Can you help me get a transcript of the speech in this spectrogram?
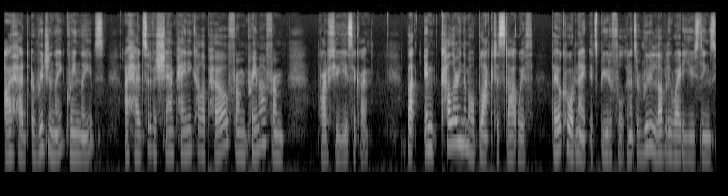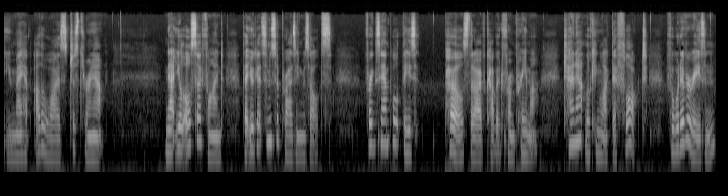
I had originally green leaves, I had sort of a champagne colour pearl from Prima from quite a few years ago. But in colouring them all black to start with, they all coordinate, it's beautiful, and it's a really lovely way to use things that you may have otherwise just thrown out. Now, you'll also find that you'll get some surprising results. For example, these pearls that I've covered from Prima turn out looking like they're flocked. For whatever reason,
